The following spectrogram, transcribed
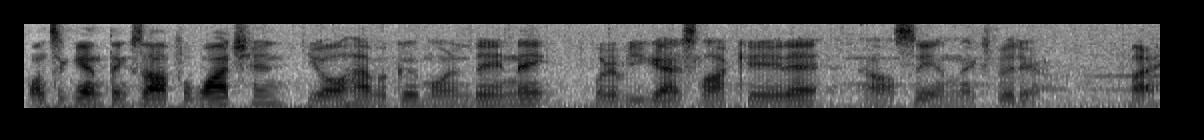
once again, thanks all for watching. You all have a good morning, day, and night. Whatever you guys lock it at. I'll see you in the next video. Bye.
